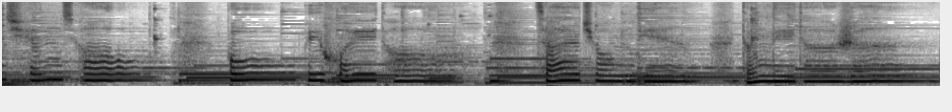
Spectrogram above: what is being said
往前走，不必回头，在终点等你的人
